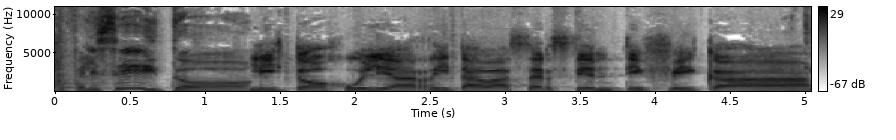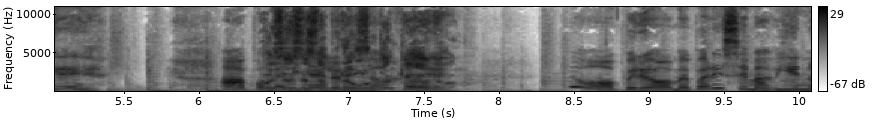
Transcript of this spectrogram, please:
¡Te felicito! Listo, Julia, Rita va a ser científica. ¿Por qué? Ah, por Pues la línea del pregunta, horizonte. claro. No, pero me parece más bien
